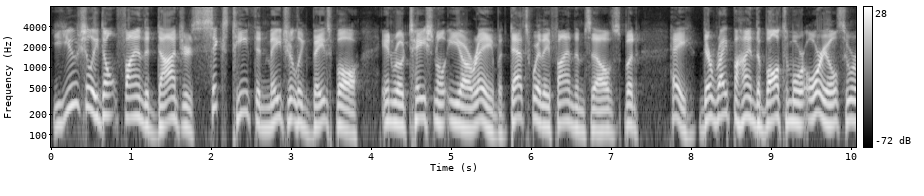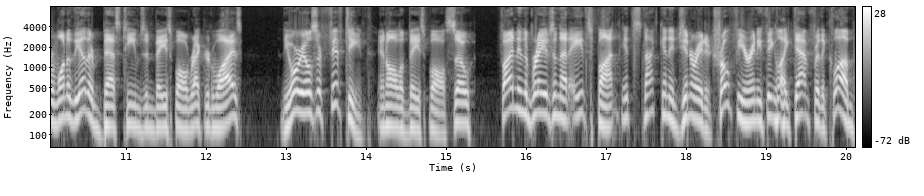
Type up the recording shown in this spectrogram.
You usually don't find the Dodgers 16th in Major League Baseball in rotational ERA, but that's where they find themselves. But hey, they're right behind the Baltimore Orioles, who are one of the other best teams in baseball record wise. The Orioles are 15th in all of baseball. So finding the Braves in that eighth spot, it's not going to generate a trophy or anything like that for the club,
